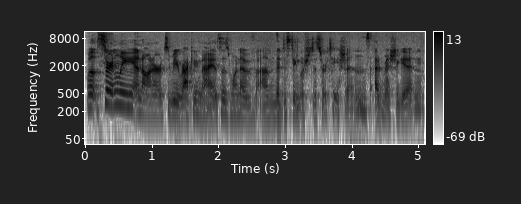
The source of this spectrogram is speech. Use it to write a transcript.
Well, it's certainly an honor to be recognized as one of um, the distinguished dissertations at Michigan.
